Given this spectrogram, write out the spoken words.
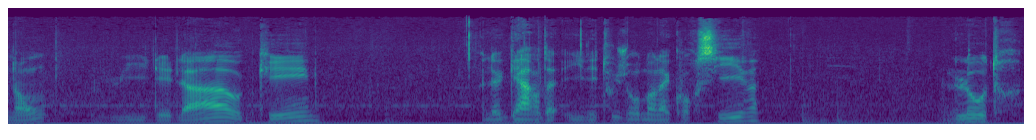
Non. Lui il est là, ok. Le garde, il est toujours dans la coursive. L'autre,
